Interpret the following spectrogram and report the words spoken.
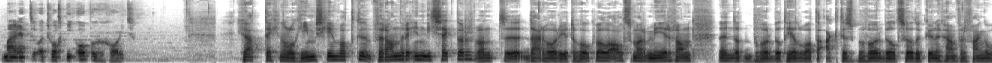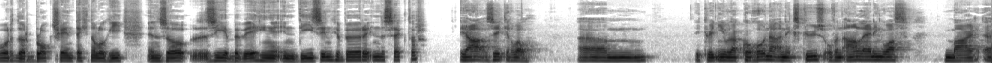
maar het, het wordt niet opengegooid. Gaat technologie misschien wat veranderen in die sector? Want uh, daar hoor je toch ook wel alsmaar meer van, uh, dat bijvoorbeeld heel wat actes bijvoorbeeld zouden kunnen gaan vervangen worden door blockchain-technologie en zo. Zie je bewegingen in die zin gebeuren in de sector? Ja, zeker wel. Um, ik weet niet of dat corona een excuus of een aanleiding was, maar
